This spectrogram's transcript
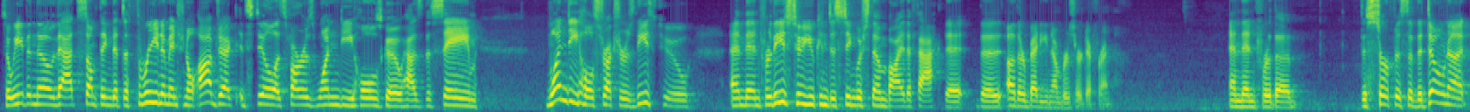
So even though that's something that's a three-dimensional object, it still, as far as 1D holes go, has the same 1D hole structure as these two, and then for these two, you can distinguish them by the fact that the other Betti numbers are different. And then for the, the surface of the donut,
